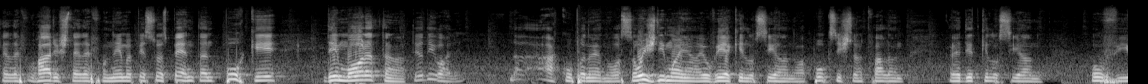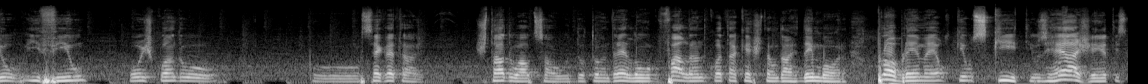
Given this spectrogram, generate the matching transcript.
tele, vários telefonemas, pessoas perguntando por que demora tanto. Eu digo, olha, a culpa não é nossa. Hoje de manhã eu vi aqui Luciano, há poucos instantes falando, acredito que Luciano ouviu e viu, hoje quando o, o secretário estadual de saúde, doutor André Longo, falando quanto à questão da demora. O problema é que os kits, os reagentes,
